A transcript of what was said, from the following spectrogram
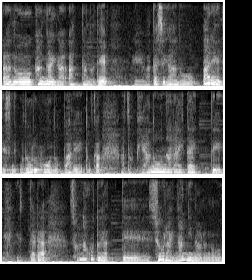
あの考えがあったので。え、私があのバレエですね踊る方のバレエとかあとピアノを習いたいって言ったらそんなことやって将来何になるの？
